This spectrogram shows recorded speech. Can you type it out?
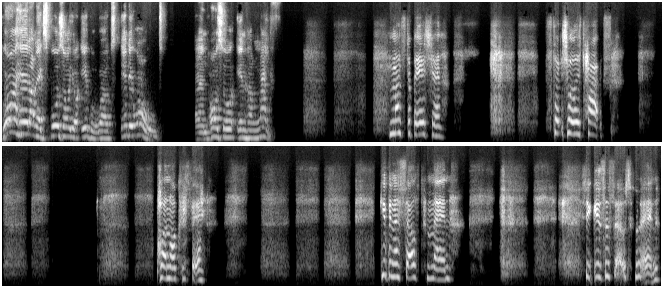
Go ahead and expose all your evil works in the world and also in her life. Masturbation, sexual attacks, pornography. Giving herself to men. She gives herself to men.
